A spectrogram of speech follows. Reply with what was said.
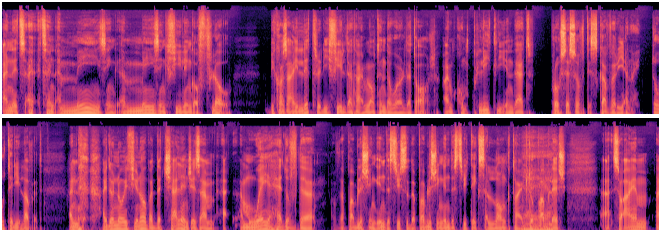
And it's, a- it's an amazing, amazing feeling of flow because I literally feel that I'm not in the world at all. I'm completely in that process of discovery and I totally love it. And I don't know if you know, but the challenge is I'm, I'm way ahead of the, of the publishing industry. So the publishing industry takes a long time Yeah, to yeah, yeah. publish. Uh, so I am, uh,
